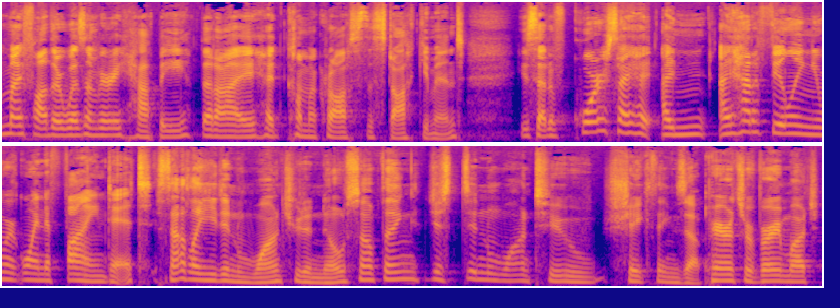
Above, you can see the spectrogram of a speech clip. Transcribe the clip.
My father wasn't very happy that I had come across this document. He said, "Of course, I I, I had a feeling you were going to find it." It's not like he didn't want you to know something, he just didn't want to shake things up. Parents are very much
